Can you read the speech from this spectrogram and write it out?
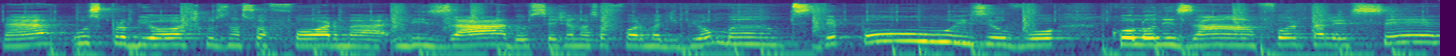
né? Os probióticos na sua forma lisada, ou seja, na sua forma de biomamps. Depois eu vou colonizar, fortalecer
